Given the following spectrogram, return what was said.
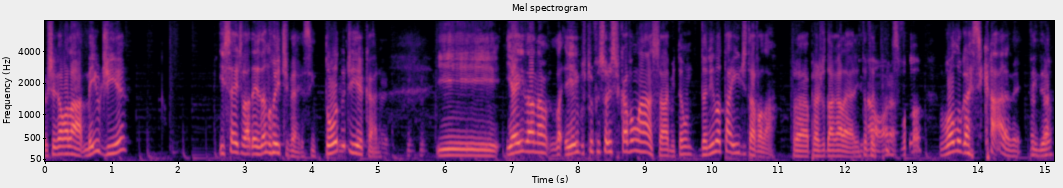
eu chegava lá meio-dia e saía de lá 10 da noite, velho. Assim, todo dia, cara. E, e aí lá, na, e aí os professores ficavam lá, sabe? Então, Danilo Ataíde tava lá pra, pra ajudar a galera. Então, eu falei, vou, vou alugar esse cara, velho, entendeu?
